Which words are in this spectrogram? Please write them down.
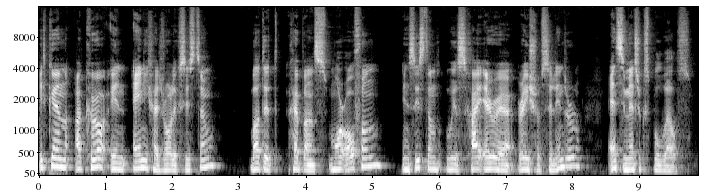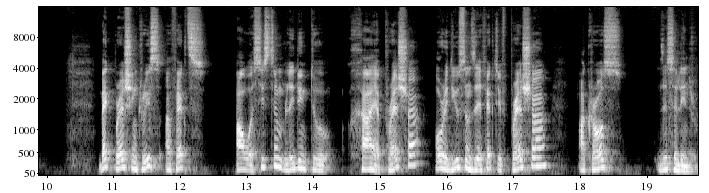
It can occur in any hydraulic system, but it happens more often in systems with high area ratio cylinder and symmetric spool valves. Back pressure increase affects our system, leading to higher pressure or reducing the effective pressure across the cylinder.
